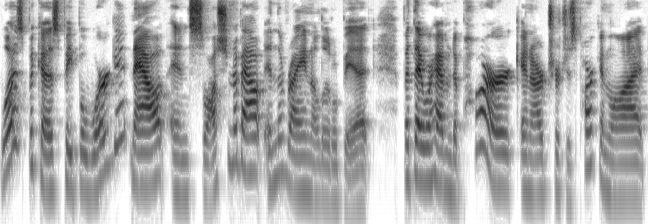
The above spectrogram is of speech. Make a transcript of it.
was because people were getting out and sloshing about in the rain a little bit, but they were having to park in our church's parking lot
